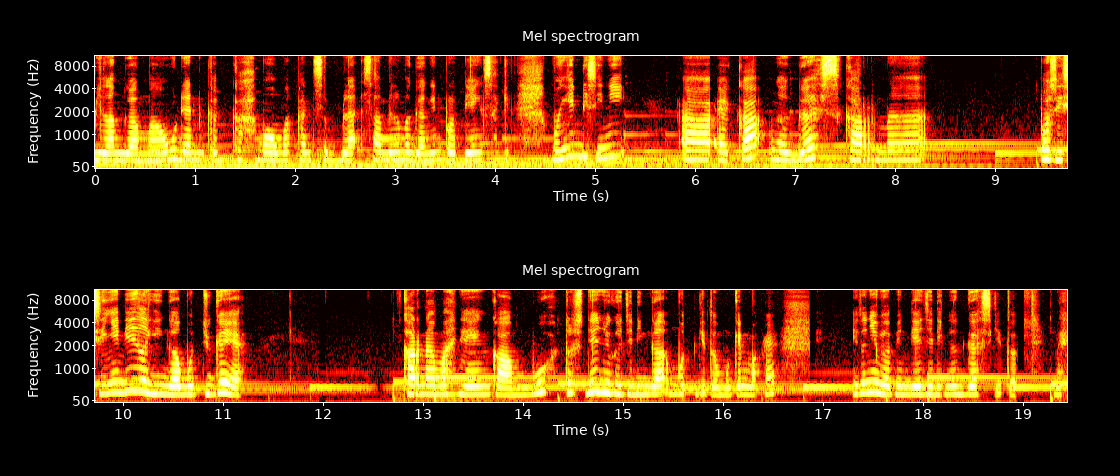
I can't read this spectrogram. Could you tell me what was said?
bilang gak mau dan kekeh mau makan sebelah sambil megangin perut yang sakit. Mungkin di sini uh, Eka ngegas karena posisinya dia lagi nggak mood juga ya? Karena mahnya yang kambuh terus dia juga jadi nggak mood gitu. Mungkin makanya itu nyebabin dia jadi ngegas gitu nah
